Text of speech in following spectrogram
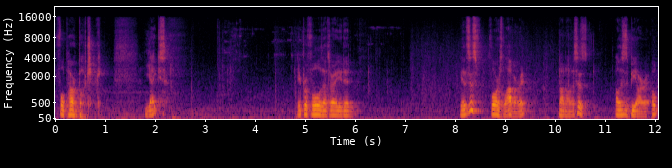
Full power Bojack. Yikes. April Fool's, that's right, you did. Yeah, this is Floor's Lava, right? No, no, this is... Oh, this is BR, right? Oh.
